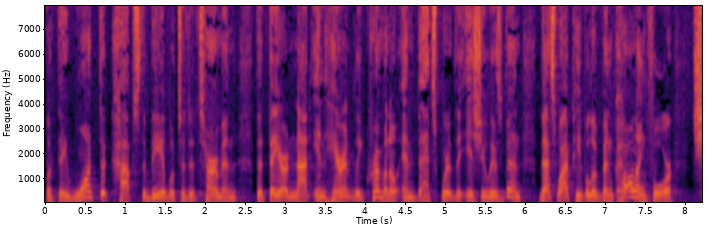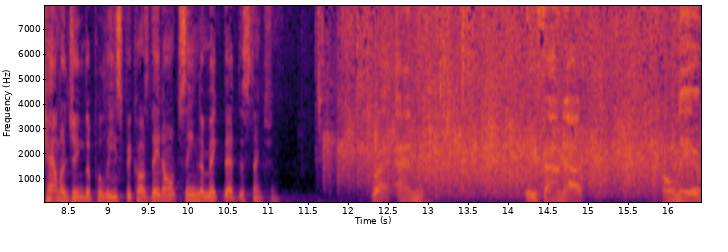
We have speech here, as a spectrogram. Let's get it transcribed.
but they want the cops to be able to determine that they are not inherently criminal, and that's where the issue has been. That's why people have been calling for challenging the police because they don't seem to make that distinction. Right, and we found out only a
